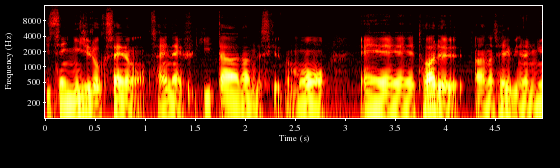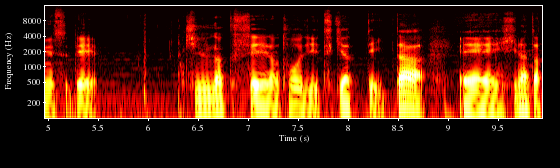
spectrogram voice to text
実際に26歳の冴えないフリーターなんですけども、えー、とあるあのテレビのニュースで中学生の当時付き合っていた、えー、日向と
